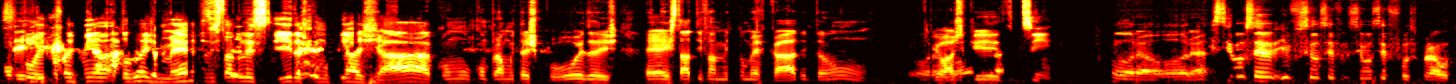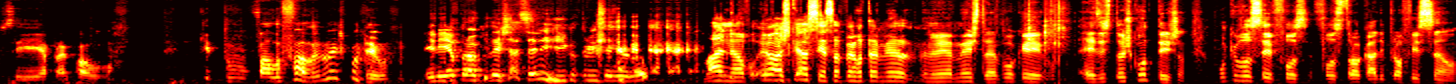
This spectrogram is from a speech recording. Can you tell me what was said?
concluir todas as, minhas, todas as metas estabelecidas, como viajar, como comprar muitas coisas, é, estar ativamente no mercado. Então, Ora, eu acho que sim. Ora, ora. E se você, e se você, se você fosse pra outro, você ia pra qual? Que tu falou, falou e não respondeu. Ele ia pra o que deixasse ele rico, tu entendeu? Mas não, eu acho que é assim, essa pergunta é meio, meio, meio estranha, porque existem dois contextos. Um que você fosse, fosse trocar de profissão,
